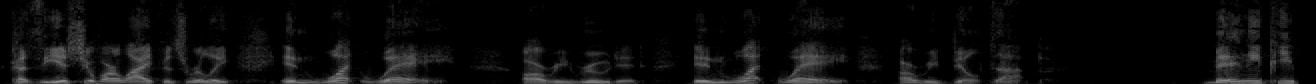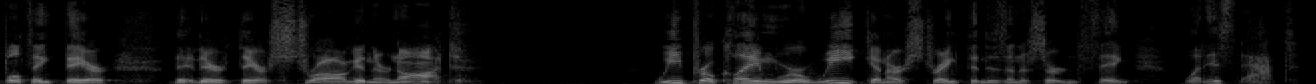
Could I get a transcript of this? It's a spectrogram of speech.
Because the issue of our life is really, in what way are we rooted? In what way are we built up? Many people think they are, they're, they're strong and they're not. We proclaim we're weak and our strength isn't a certain thing. What is that?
